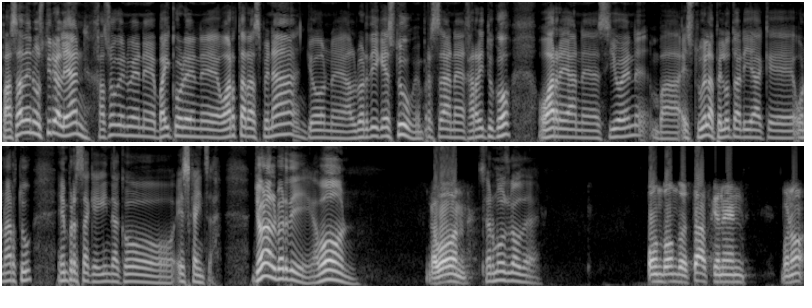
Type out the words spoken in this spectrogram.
Pasaden ostiralean, jaso genuen eh, baikoren eh, ohartarazpena, Jon eh, Alberdik ez du, enpresan jarraituko, oharrean zioen, ba, ez duela pelotariak onartu, enpresak egindako eskaintza. Jon Alberdi, Gabon! Gabon! Zer moz gaude? Ondo, ondo, ez da, azkenen, bueno,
